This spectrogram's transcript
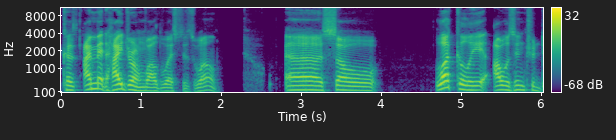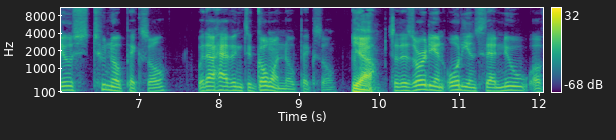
because I met Hydra on Wild West as well. Uh, so luckily I was introduced to NoPixel without having to go on NoPixel. Yeah. So there's already an audience that knew of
